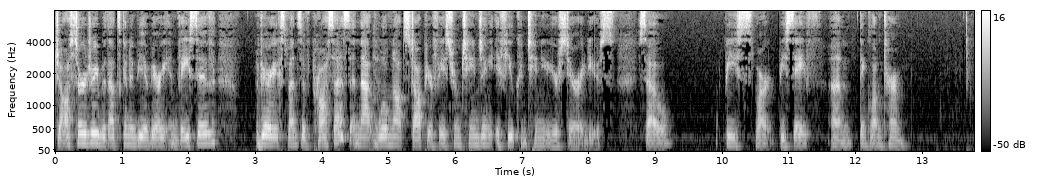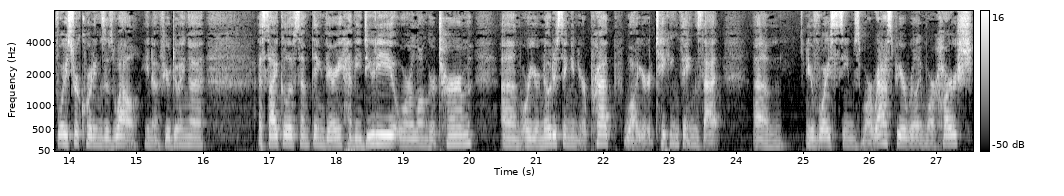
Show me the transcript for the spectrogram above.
jaw surgery, but that's going to be a very invasive, very expensive process, and that will not stop your face from changing if you continue your steroid use. So be smart, be safe, um, think long term. Voice recordings as well. You know, if you're doing a a cycle of something very heavy duty or longer term, um, or you're noticing in your prep while you're taking things that um, your voice seems more raspy or really more harsh.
